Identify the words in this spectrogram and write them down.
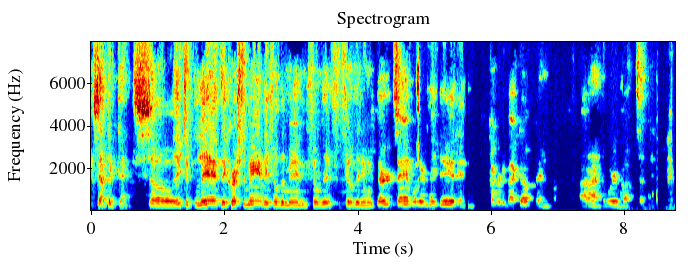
septic tanks. So they took the lids, they crushed them in, they filled them in, filled it, filled it in with dirt, sand, whatever they did, and covered it back up. And I don't have to worry about septic.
